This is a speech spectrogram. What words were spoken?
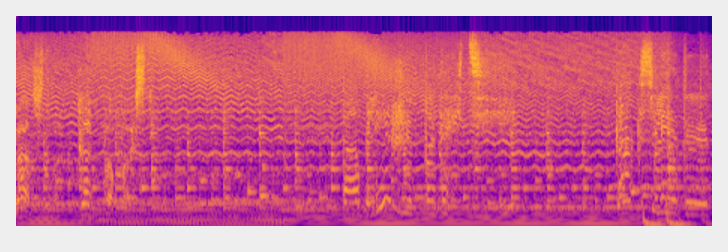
пространство. Как попасть? Поближе подойти. Как следует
